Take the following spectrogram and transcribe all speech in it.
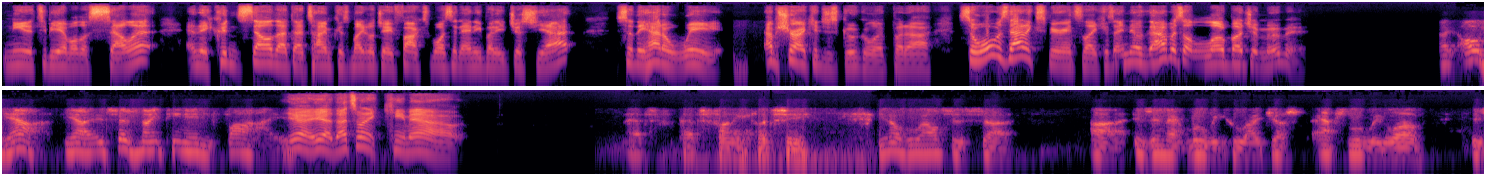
needed to be able to sell it, and they couldn't sell it at that time because Michael J. Fox wasn't anybody just yet, so they had to wait. I'm sure I could just Google it, but uh, so what was that experience like? Because I know that was a low budget movie. Uh, oh yeah, yeah. It says 1985. Yeah, yeah, that's when it came out. That's that's funny. Let's see. You know who else is uh, uh, is in that movie? Who I just absolutely love is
